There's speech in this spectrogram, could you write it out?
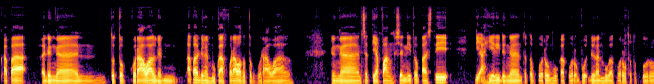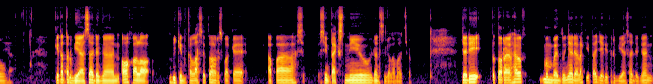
apa dengan tutup kurawal dan apa dengan buka kurawal tutup kurawal. Dengan setiap function itu pasti diakhiri dengan tutup kurung buka kurung bu, dengan buka kurung tutup kurung. Kita terbiasa dengan oh kalau bikin kelas itu harus pakai apa syntax new dan segala macam. Jadi tutorial help membantunya adalah kita jadi terbiasa dengan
